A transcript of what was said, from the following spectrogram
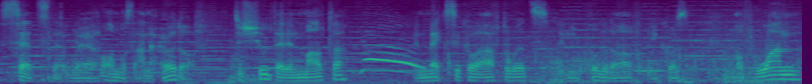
sets that were almost unheard of, to shoot that in Malta, in Mexico afterwards, and you pull it off because of one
